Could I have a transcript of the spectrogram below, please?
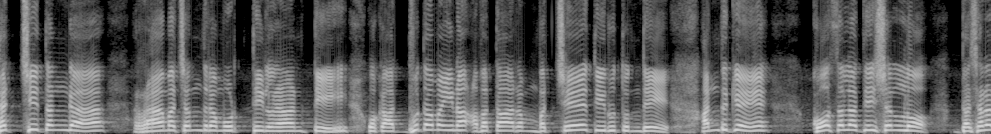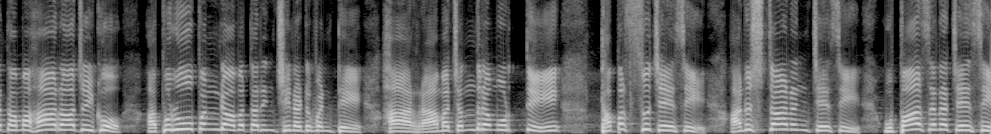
ఖచ్చితంగా రామచంద్రమూర్తి లాంటి ఒక అద్భుతమైన అవతారం వచ్చే తీరుతుంది. అందుకే కోసల దేశంలో దశరథ మహారాజుకు అపురూపంగా అవతరించినటువంటి ఆ రామచంద్రమూర్తి తపస్సు చేసి అనుష్ఠానం చేసి ఉపాసన చేసి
